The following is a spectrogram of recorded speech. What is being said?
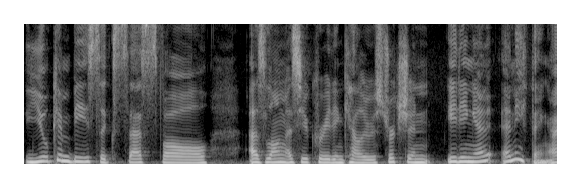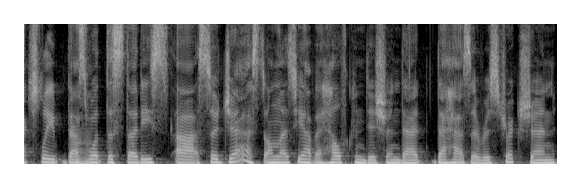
you can be successful as long as you're creating calorie restriction, eating anything. Actually, that's mm-hmm. what the studies uh, suggest, unless you have a health condition that that has a restriction.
